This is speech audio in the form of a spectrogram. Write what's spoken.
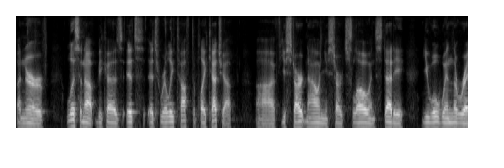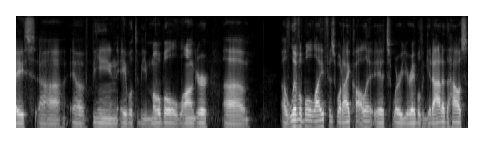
a nerve, listen up because it's it's really tough to play catch up. Uh, if you start now and you start slow and steady, you will win the race uh, of being able to be mobile longer. Um, a livable life is what I call it. It's where you're able to get out of the house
